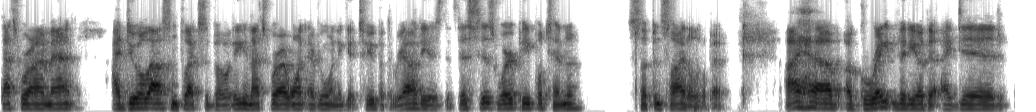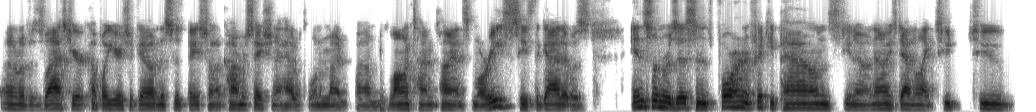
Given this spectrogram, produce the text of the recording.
That's where I'm at. I do allow some flexibility, and that's where I want everyone to get to. But the reality is that this is where people tend to slip and slide a little bit. I have a great video that I did. I don't know if it was last year, a couple years ago, and this was based on a conversation I had with one of my um, longtime clients, Maurice. He's the guy that was insulin resistant, 450 pounds. You know, now he's down to like two two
